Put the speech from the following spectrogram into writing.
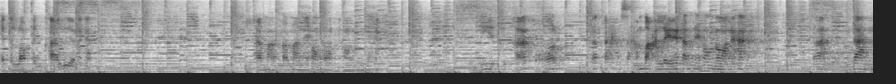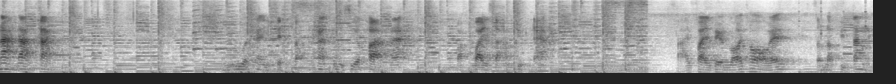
แคตตาล็อกให้ลูกค้าเลือกนะฮะลูกค้ามาเข้ามาในห้องนอนห้องนึงนะฮะตรงนี้ลูกค้าขอหน้าต่างสามบานเลยนะครับในห้องนอนนะฮะด้านหลังด้านหน้าด้านข้างมีลวดให้เสร็จสับนะฮะตู้เสื้อผ้านะปลั๊กไฟสามจุดนะฮะสายไฟเดินร้อยท่อไว้สำหรับติดตั้งแอ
